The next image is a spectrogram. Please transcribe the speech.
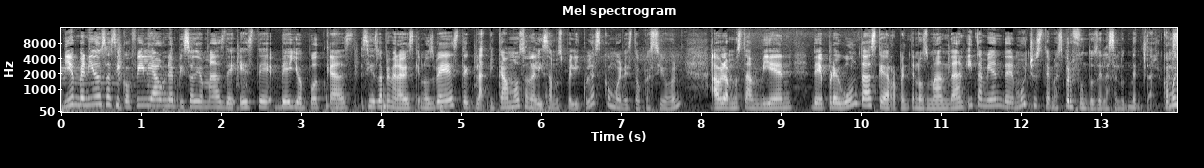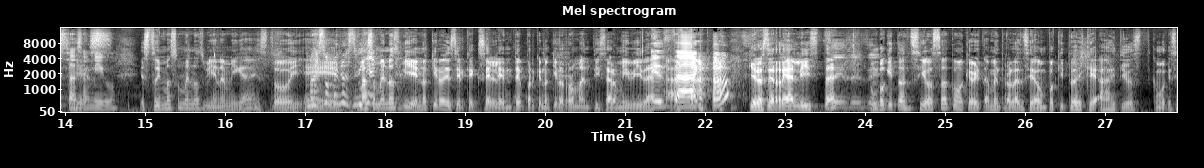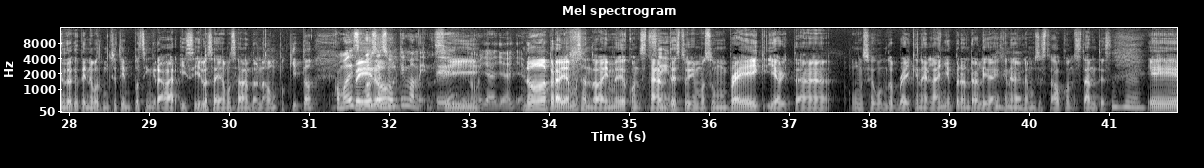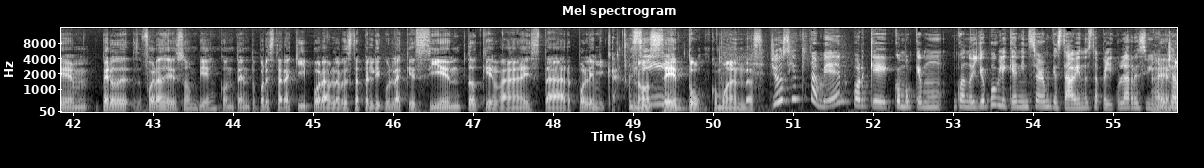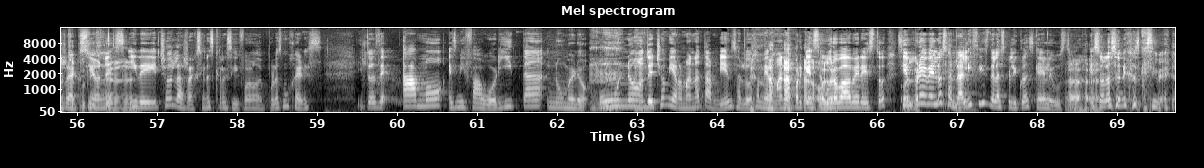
Bienvenidos a Psicofilia, un episodio más de este bello podcast. Si es la primera vez que nos ves, te platicamos, analizamos películas como en esta ocasión. Hablamos también de preguntas que de repente nos mandan y también de muchos temas profundos de la salud mental. ¿Cómo Así estás, es. amigo? Estoy más o menos bien, amiga. Estoy. Más eh, o menos Más bien. o menos bien. No quiero decir que excelente porque no quiero romantizar mi vida. Exacto. quiero ser realista. Sí, sí, sí. Un poquito ansioso. Como que ahorita me entró la ansiedad un poquito de que, ay, Dios, como que siento que tenemos mucho tiempo sin grabar. Y sí, los habíamos abandonado un poquito. ¿Cómo decimos Pero- eso últimamente? Sí. No, ya, ya, ya. No, pero habíamos andado ahí medio constantes. Sí. Tuvimos un break y ahorita un segundo break en el año, pero en realidad en general hemos estado constantes. Eh, pero de- fuera de eso, bien contento por estar aquí, por hablar de esta película que siento que va a estar polémica. No Sí. sé tú, ¿cómo andas? Yo siento también porque como que cuando yo publiqué en Instagram que estaba viendo esta película recibí Ay, muchas reacciones pusiste, ¿eh? y de hecho las reacciones que recibí fueron de puras mujeres. Y entonces amo, es mi favorita, número uno. De hecho mi hermana también, saludos a mi hermana porque seguro Hola. va a ver esto. Siempre Hola. ve los análisis de las películas que a ella le gustan. Ajá. Son los únicos que sí ve.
